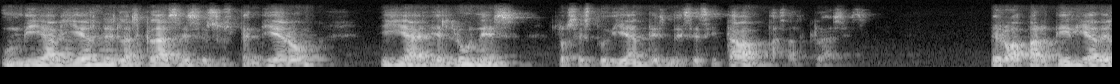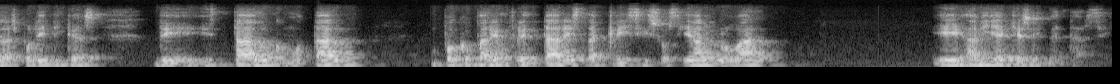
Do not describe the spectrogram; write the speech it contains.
Un día viernes las clases se suspendieron y el lunes los estudiantes necesitaban pasar clases. Pero a partir ya de las políticas de Estado como tal, un poco para enfrentar esta crisis social global, eh, había que reinventarse.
